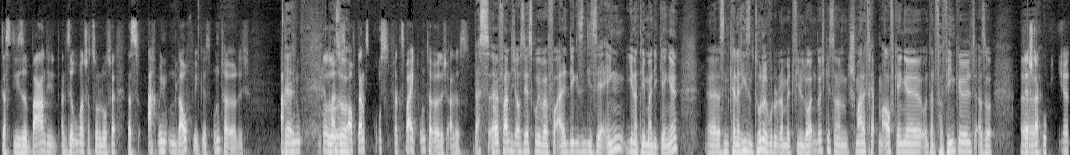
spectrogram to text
dass diese Bahn, die an dieser U-Bahn-Station losfährt, dass acht Minuten Laufweg ist, unterirdisch. Acht Ja. Minuten. Also, Also- ist auf ganz groß verzweigt unterirdisch alles. Das Ja. äh, fand ich auch sehr skurril, weil vor allen Dingen sind die sehr eng, je nachdem mal die Gänge. Äh, das sind keine riesen Tunnel, wo du dann mit vielen Leuten durchgehst, sondern schmale Treppenaufgänge und dann verwinkelt. Also Sehr Äh, stark uriniert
